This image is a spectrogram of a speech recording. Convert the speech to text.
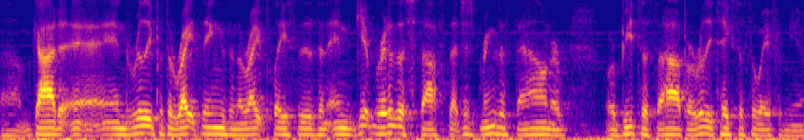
um, God, and really put the right things in the right places and, and get rid of the stuff that just brings us down or, or beats us up or really takes us away from you.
